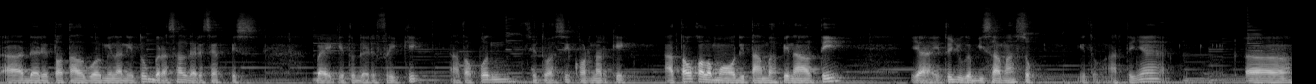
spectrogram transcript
uh, dari total gol Milan itu berasal dari set piece. Baik itu dari free kick ataupun situasi corner kick. Atau kalau mau ditambah penalti ya itu juga bisa masuk gitu. Artinya uh,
